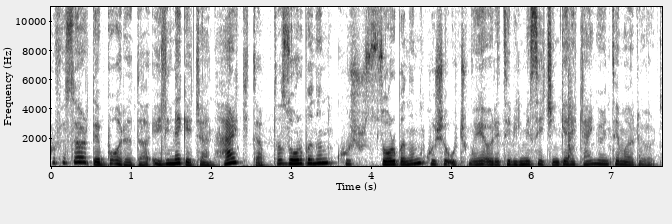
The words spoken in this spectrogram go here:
Profesör de bu arada eline geçen her kitapta zorbanın kuş, zorbanın kuşa uçmayı öğretebilmesi için gereken yöntemi arıyordu.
